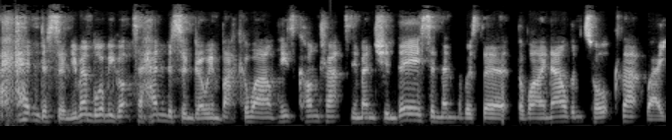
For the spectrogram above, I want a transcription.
Henderson. You remember when we got to Henderson going back a while, his contract, and he mentioned this, and then there was the, the Wijnaldum talk that way.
